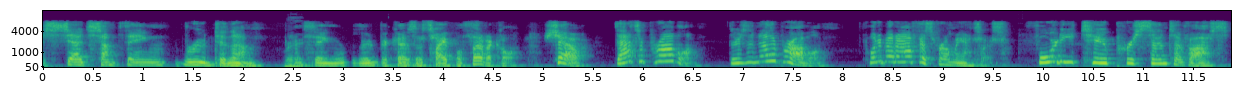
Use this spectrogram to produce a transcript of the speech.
said something rude to them. I'm saying rude because it's hypothetical. So that's a problem. There's another problem. What about office romances? 42% of us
